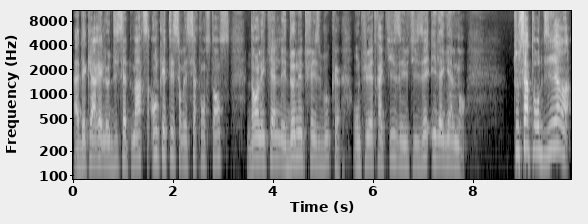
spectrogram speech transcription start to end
a déclaré le 17 mars enquêter sur les circonstances dans lesquelles les données de Facebook ont pu être acquises et utilisées illégalement. Tout ça pour dire,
